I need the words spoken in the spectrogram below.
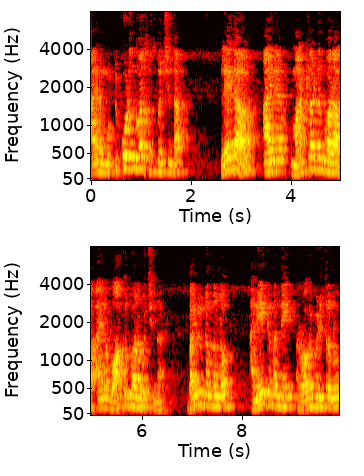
ఆయన ముట్టుకోవడం ద్వారా స్వస్థత వచ్చిందా? లేదా ఆయన మాట్లాడడం ద్వారా ఆయన వాక్కు ద్వారా వచ్చిందా? బైబిల్ గ్రంథంలో అనేక మంది రోగపీడితులను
